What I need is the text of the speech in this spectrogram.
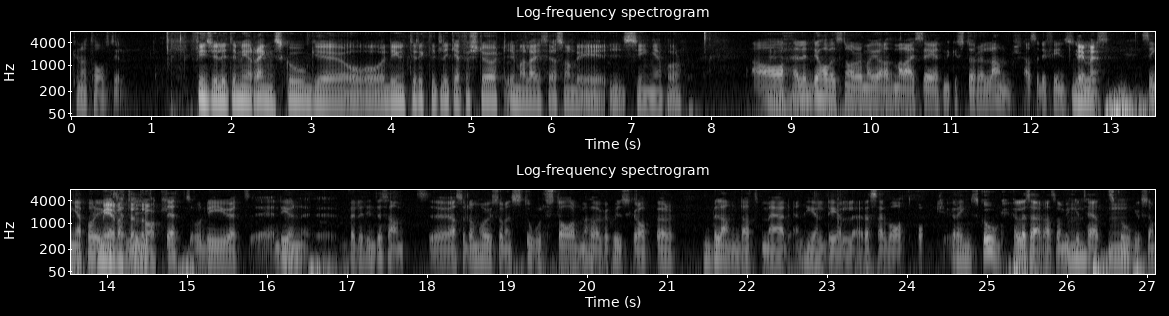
kunna ta oss till. Finns ju lite mer regnskog eh, och det är ju inte riktigt lika förstört i Malaysia som det är i Singapore. Ja, Eh. eller det har väl snarare med att göra att Malaysia är ett mycket större land. Alltså det finns ju. Det är med. Singapore är ju Mer vattendrag. litet och det är ju ett. Det är ju en Mm. eh, väldigt intressant. eh, Alltså de har ju som en stor stad med höga skyskrapor blandat med en hel del reservat och regnskog eller så här. Alltså mycket Mm, tät skog mm. liksom.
